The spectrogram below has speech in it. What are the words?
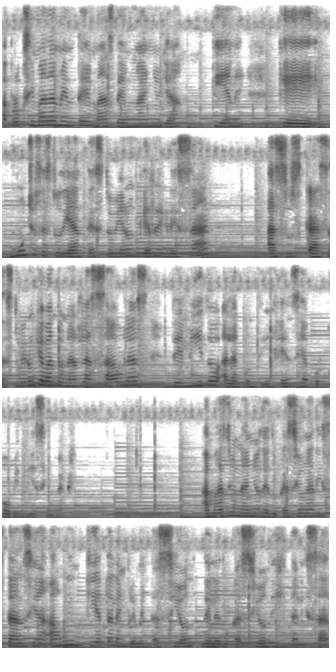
Aproximadamente más de un año ya que muchos estudiantes tuvieron que regresar a sus casas, tuvieron que abandonar las aulas debido a la contingencia por COVID-19. A más de un año de educación a distancia, aún inquieta la implementación de la educación digitalizada.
